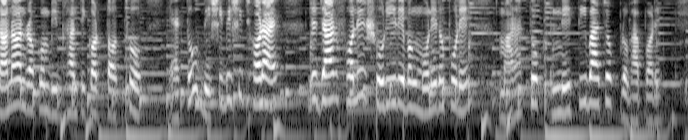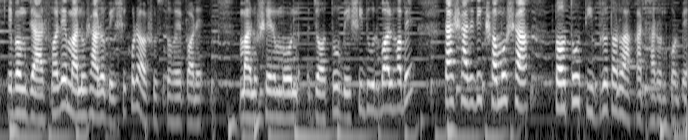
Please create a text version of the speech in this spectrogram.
নানান রকম বিভ্রান্তিকর তথ্য এত বেশি বেশি ছড়ায় যে যার ফলে শরীর এবং মনের ওপরে মারাত্মক নেতিবাচক প্রভাব পড়ে। এবং যার ফলে মানুষ আরও বেশি করে অসুস্থ হয়ে পড়ে। মানুষের মন যত বেশি দুর্বল হবে, তার শারীরিক সমস্যা তত তীব্রতর আকার ধারণ করবে।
